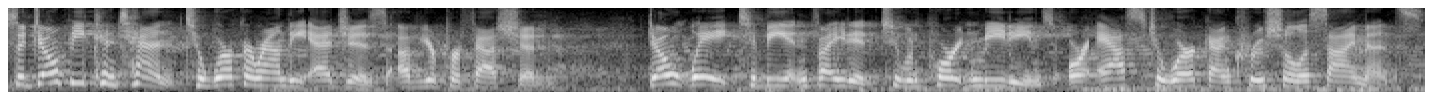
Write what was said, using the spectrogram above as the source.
So don't be content to work around the edges of your profession. Don't wait to be invited to important meetings or asked to work on crucial assignments.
